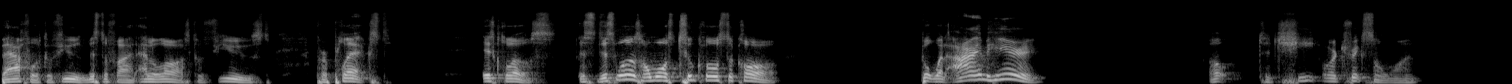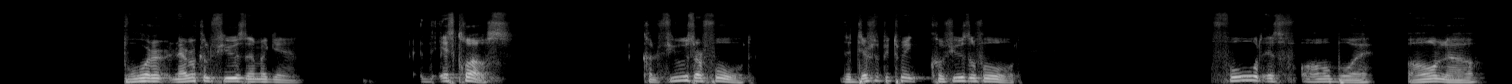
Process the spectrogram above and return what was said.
Baffled, confused, mystified, at a loss, confused, perplexed. It's close. This this one is almost too close to call. But what I'm hearing, oh, to cheat or trick someone, border, never confuse them again. It's close. Confused or fooled. The difference between confused and fooled. Fooled is, oh boy, oh no.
